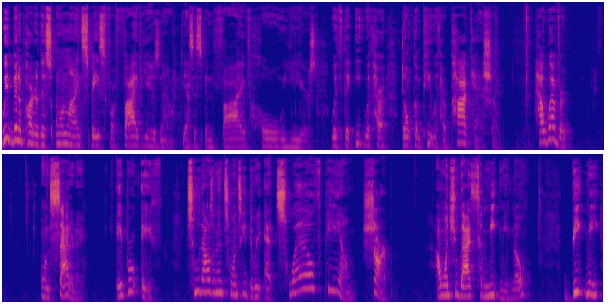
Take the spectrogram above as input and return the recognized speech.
we've been a part of this online space for five years now. Yes, it's been five whole years with the Eat With Her, Don't Compete With Her podcast show. However, on Saturday, April 8th, 2023 at 12 p.m. sharp. I want you guys to meet me. No, beat me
